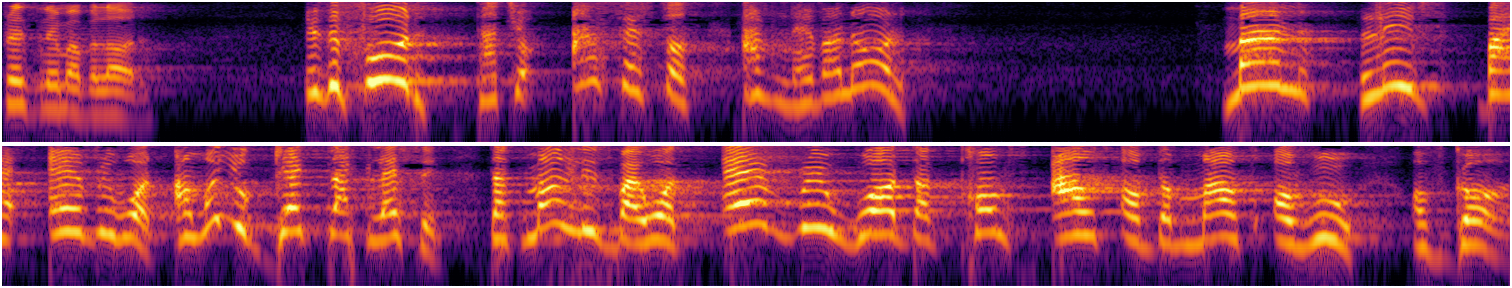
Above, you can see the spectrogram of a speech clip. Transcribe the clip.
Praise the name of the Lord. It's the food that your ancestors have never known. Lives by every word. And when you get that lesson, that man lives by what? Every word that comes out of the mouth of who? Of God.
